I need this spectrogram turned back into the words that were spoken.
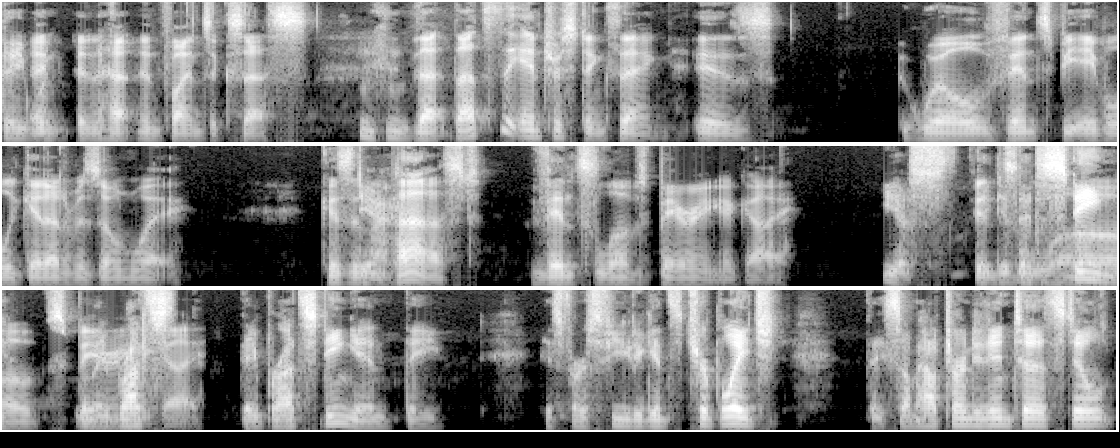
They and and, ha- and find success. Mhm. That that's the interesting thing is, will Vince be able to get out of his own way? Because in Yeah. the past, Vince loves burying a guy. Yes, they did that to Sting. they brought a S- guy. They brought Sting in. They his first feud against Triple H. They somehow turned it into still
